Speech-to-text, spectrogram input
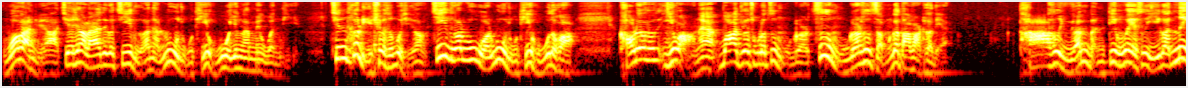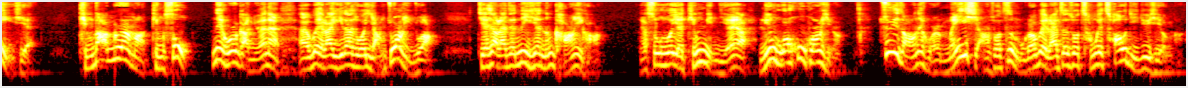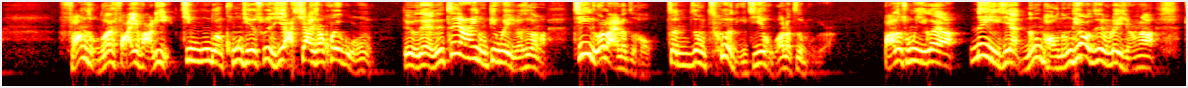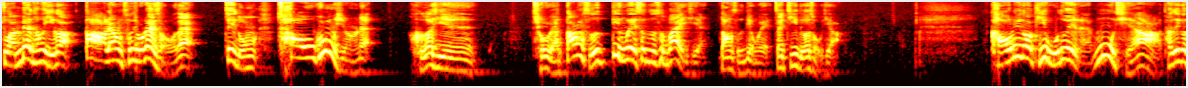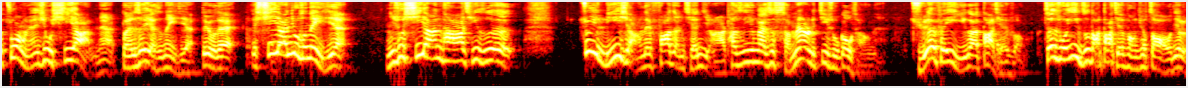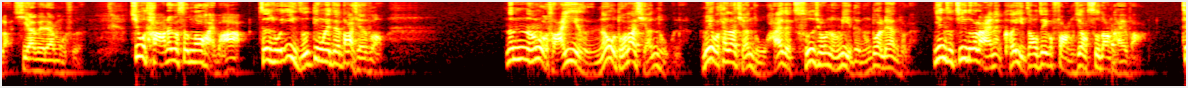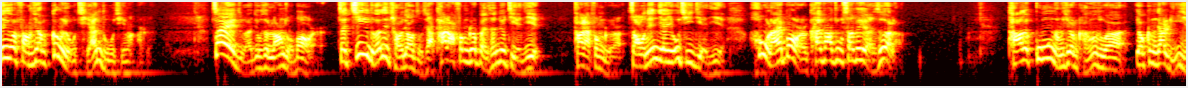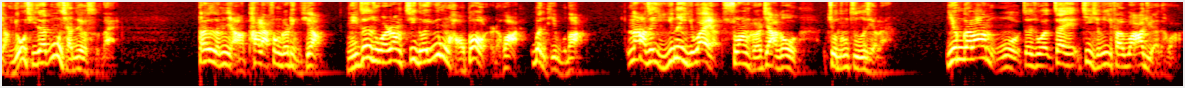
我感觉啊，接下来这个基德呢入主鹈鹕应该没有问题。金特里确实不行，基德如果入主鹈鹕的话，考虑到以往呢，挖掘出了字母哥，字母哥是怎么个打法特点？他是原本定位是一个内线，挺大个嘛，挺瘦。那会儿感觉呢，呃，未来一旦说养壮一壮，接下来这内线能扛一扛，那收缩也挺敏捷呀，灵活护框型。最早那会儿没想说字母哥未来真说成为超级巨星啊，防守端发一发力，进攻端空切顺下，下一下快攻，对不对？就这样一种定位角色嘛。基德来了之后，真正彻底激活了字母哥，把他从一个呀内线能跑能跳的这种类型啊，转变成一个大量持球在手的这种操控型的核心球员。当时定位甚至是外线，当时定位在基德手下。考虑到鹈鹕队呢，目前啊，他这个状元秀西安呢，本身也是内线，对不对？西安就是内线。你说西安他其实最理想的发展前景啊，他是应该是什么样的技术构成呢？绝非一个大前锋。真说一直打大前锋就糟践了。西安威廉姆斯，就他这个身高海拔，真说一直定位在大前锋，那能有啥意思？能有多大前途呢？没有太大前途，还得持球能力得能锻炼出来。因此，基德来呢，可以照这个方向适当开发，这个方向更有前途，起码是。再者就是朗佐鲍尔，在基德的调教之下，他俩风格本身就接近，他俩风格早年间尤其接近，后来鲍尔开发出三分远射了。它的功能性可能说要更加理想，尤其在目前这个时代。但是怎么讲，他俩风格挺像。你真说让基德用好鲍尔的话，问题不大。那这一内一外啊，双核架构就能支起来。英格拉姆再说再进行一番挖掘的话，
